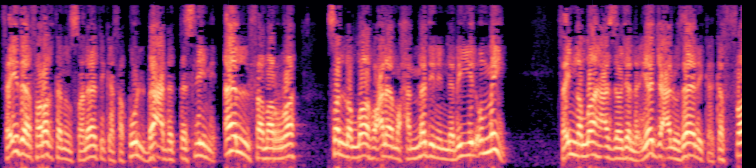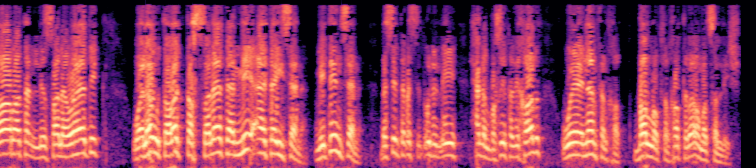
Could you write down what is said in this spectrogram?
فإذا فرغت من صلاتك فقل بعد التسليم ألف مرة صلى الله على محمد النبي الأمي. فإن الله عز وجل يجعل ذلك كفارة لصلواتك ولو تركت الصلاة مئتي سنة مئتين سنة. بس أنت بس تقول الإيه؟ الحاجة البسيطة دي خالص ونام في الخط. بلط في الخط بقى وما تصليش.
